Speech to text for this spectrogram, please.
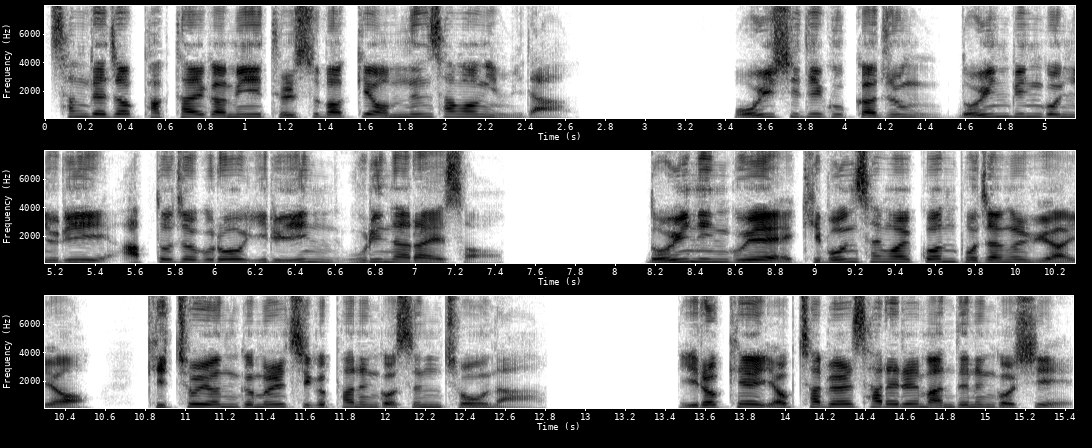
상대적 박탈감이 들 수밖에 없는 상황입니다. OECD 국가 중 노인 빈곤율이 압도적으로 1위인 우리나라에서 노인 인구의 기본 생활권 보장을 위하여 기초연금을 지급하는 것은 좋으나 이렇게 역차별 사례를 만드는 것이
